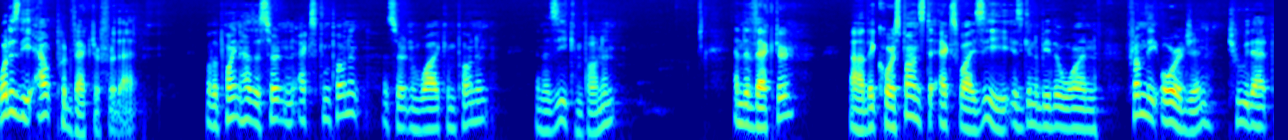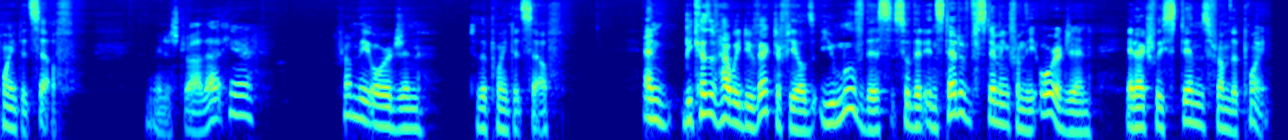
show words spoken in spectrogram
What is the output vector for that? Well, the point has a certain x component, a certain y component, and a z component. And the vector uh, that corresponds to xyz is going to be the one from the origin to that point itself. Let me just draw that here. From the origin to the point itself. And because of how we do vector fields, you move this so that instead of stemming from the origin, it actually stems from the point.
